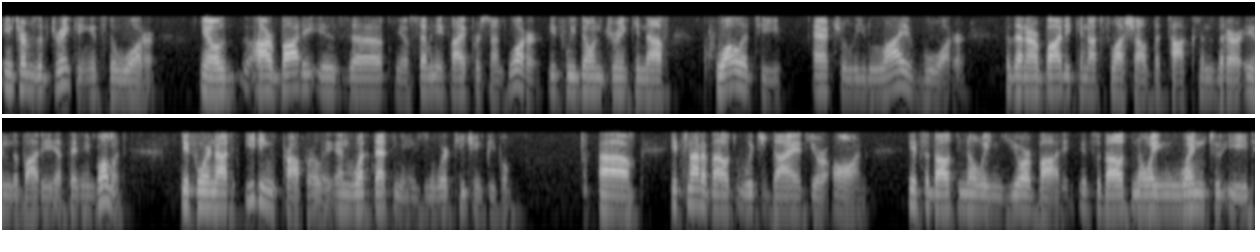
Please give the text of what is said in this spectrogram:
in terms of drinking, it's the water. You know, our body is uh, you know 75% water. If we don't drink enough quality, actually live water, then our body cannot flush out the toxins that are in the body at any moment. If we're not eating properly, and what that means, and we're teaching people, um, it's not about which diet you're on. It's about knowing your body. It's about knowing when to eat,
